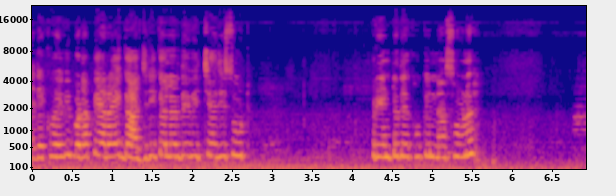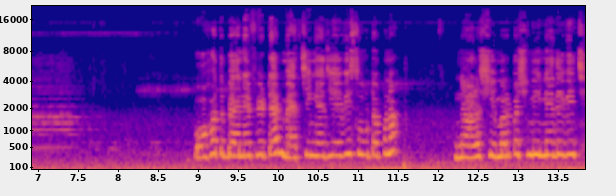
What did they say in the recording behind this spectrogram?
ਇਹ ਦੇਖੋ, ਇਹ ਵੀ ਬੜਾ ਪਿਆਰਾ ਹੈ ਗਾਜਰੀ ਕਲਰ ਦੇ ਵਿੱਚ ਹੈ ਜੀ ਸੂਟ। ਪ੍ਰਿੰਟ ਦੇਖੋ ਕਿੰਨਾ ਸੋਹਣਾ ਬਹੁਤ ਬੈਨੀਫਿਟ ਹੈ ਮੈਚਿੰਗ ਹੈ ਜੀ ਇਹ ਵੀ ਸੂਟ ਆਪਣਾ। ਨਾਲ ਸ਼ਿਮਰ ਪਸ਼ਮੀਨੇ ਦੇ ਵਿੱਚ।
